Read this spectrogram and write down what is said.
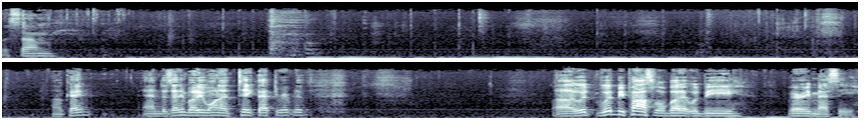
The sum. Okay, and does anybody want to take that derivative? Uh, it would, would be possible, but it would be very messy.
